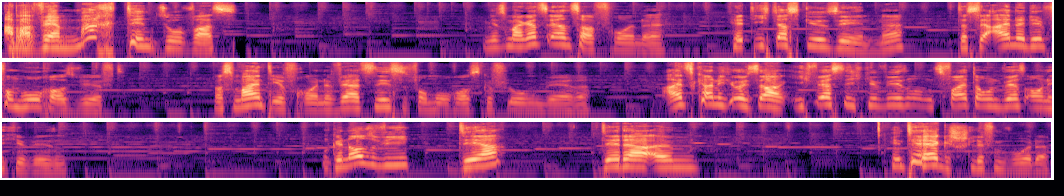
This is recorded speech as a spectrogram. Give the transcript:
Aber wer macht denn sowas? Jetzt mal ganz ernsthaft, Freunde. Hätte ich das gesehen, ne? Dass der eine den vom Hochhaus wirft. Was meint ihr, Freunde, wer als nächstes vom Hochhaus geflogen wäre? Eins kann ich euch sagen, ich wäre es nicht gewesen und ein zweiter Hund wäre es auch nicht gewesen. Und genauso wie der, der da, ähm, hinterhergeschliffen wurde.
